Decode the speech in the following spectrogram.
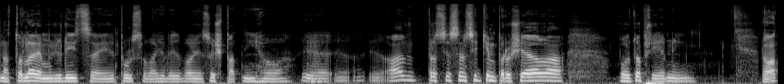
na tohle nemůžu říct impulsovat, že by bylo něco špatného. Mm. A prostě jsem si tím prošel a bylo to příjemný. No a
